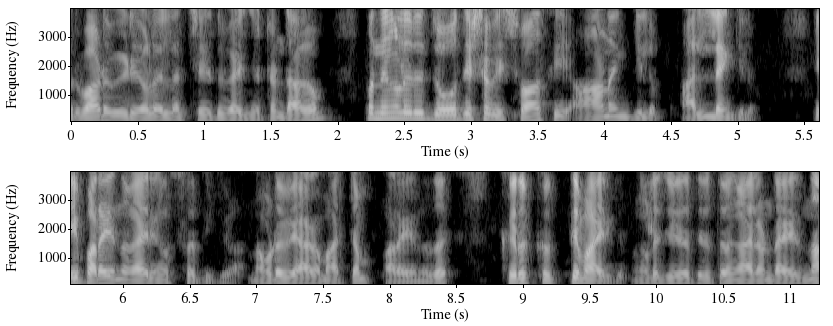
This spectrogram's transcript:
ഒരുപാട് വീഡിയോകളെല്ലാം ചെയ്തു കഴിഞ്ഞിട്ടുണ്ടാകും. അപ്പം നിങ്ങളൊരു ജ്യോതിഷ വിശ്വാസി ആണെങ്കിലും അല്ലെങ്കിലും ഈ പറയുന്ന കാര്യങ്ങൾ ശ്രദ്ധിക്കുക. നമ്മുടെ വ്യാഴമാറ്റം പറയുന്നത് കൃ കൃത്യമായിരിക്കും. നിങ്ങളുടെ ജീവിതത്തിൽ ഇത്രയും കാലം ഉണ്ടായിരുന്ന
